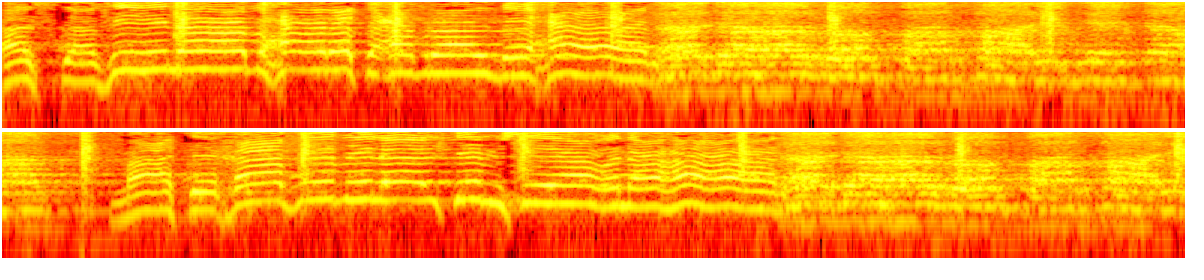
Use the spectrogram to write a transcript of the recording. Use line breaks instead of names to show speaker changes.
السفينة بحرت عبر البحار
خالد الدهر
ما تخاف بليل تمشي أو نهار.
الربان خالد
